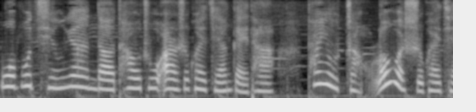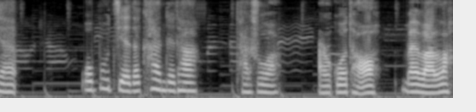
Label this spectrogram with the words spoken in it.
我不情愿地掏出二十块钱给他，他又找了我十块钱。我不解地看着他，他说：“二锅头卖完了。”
